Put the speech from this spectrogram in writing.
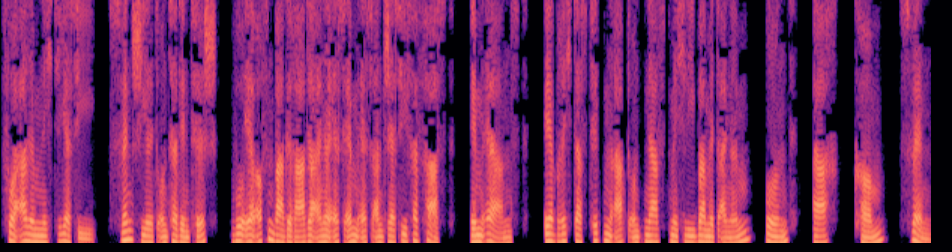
Vor allem nicht Jessie. Sven schielt unter den Tisch, wo er offenbar gerade eine SMS an Jessie verfasst. Im Ernst, er bricht das Tippen ab und nervt mich lieber mit einem, und, ach, komm, Sven,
